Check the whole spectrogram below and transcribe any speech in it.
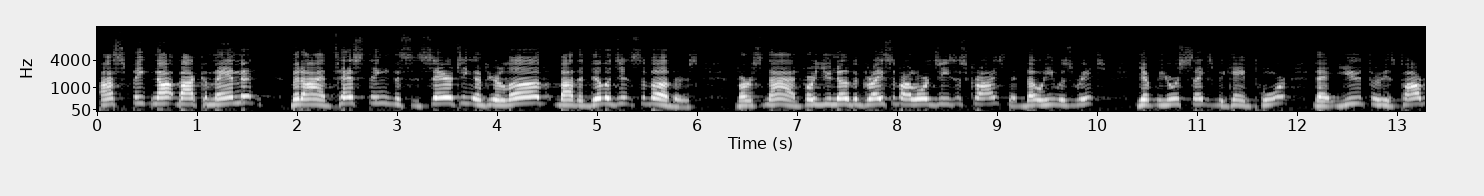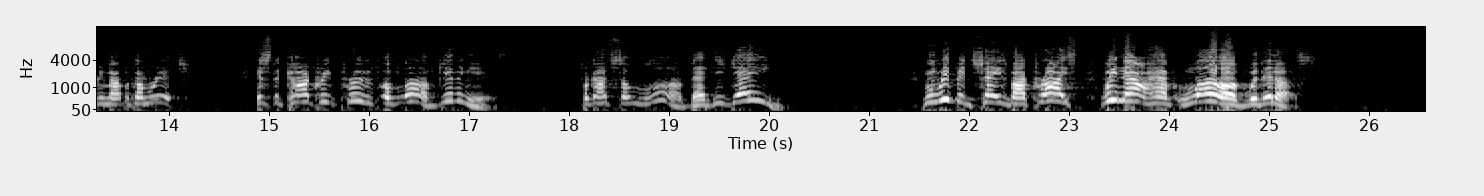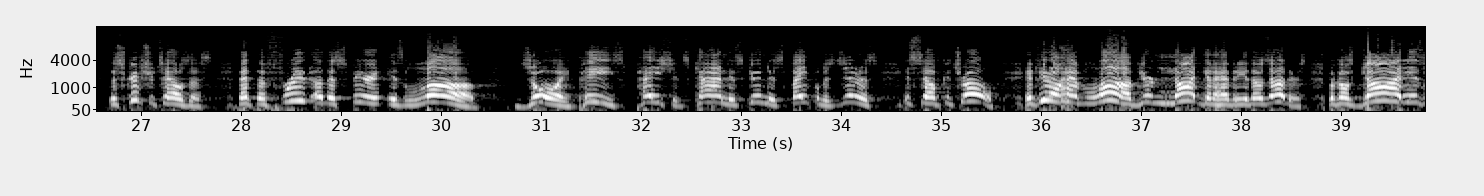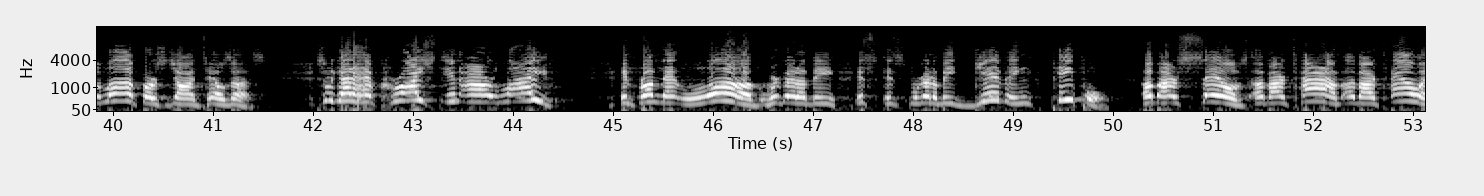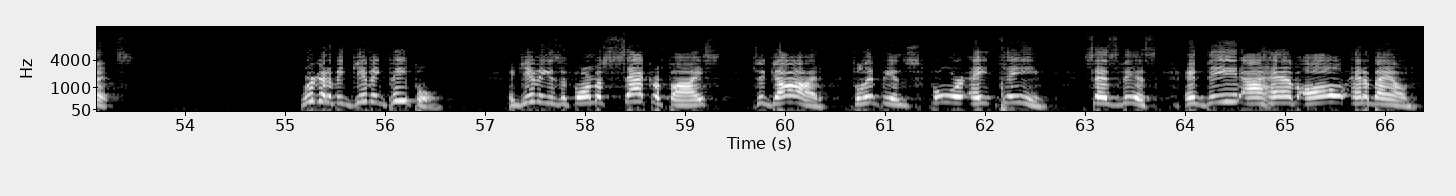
I speak not by commandment, but I am testing the sincerity of your love by the diligence of others. Verse 9 For you know the grace of our Lord Jesus Christ, that though he was rich, yet for your sakes became poor, that you through his poverty might become rich. It's the concrete proof of love, giving is. For God so loved that he gave. When we've been changed by Christ, we now have love within us. The scripture tells us that the fruit of the Spirit is love, joy, peace, patience, kindness, goodness, faithfulness, gentleness, and self control. If you don't have love, you're not going to have any of those others because God is love, First John tells us. So we got to have Christ in our life. And from that love, we're going to be it's, it's, we're going to be giving people of ourselves, of our time, of our talents. We're going to be giving people. And giving is a form of sacrifice to God. Philippians 4:18 says this, "Indeed I have all and abound.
